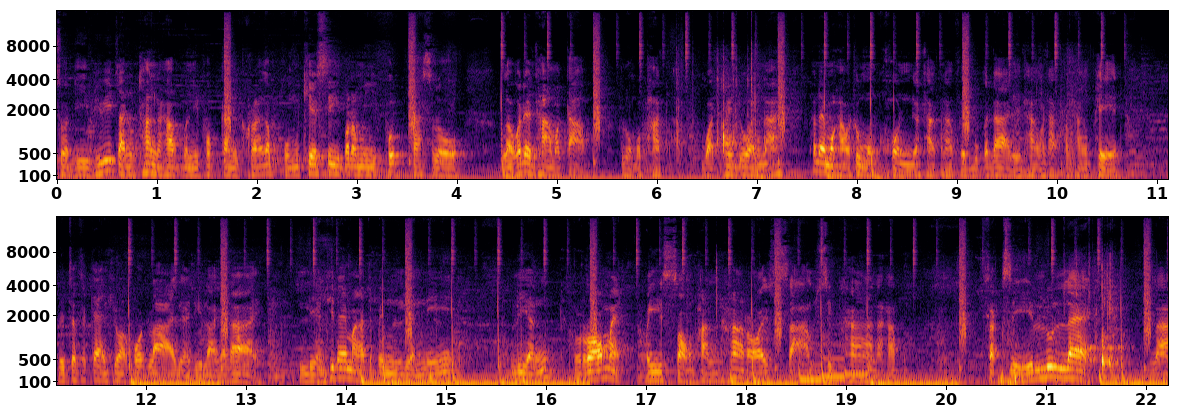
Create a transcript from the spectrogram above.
สวัสดีพี่พี่จันทุกท่านนะครับ วันนี้พบกันอีกครั้งกับผมเคซีปรมีพุทธสโล เราก็เดินทางมากราบหลวงพ่อพัดวัดห้วยด้วนนะ ถ้าในมหาวัตถุมงคลก็ทักทาง Facebook ก็ได้ หรือทางมาทักทางเพจ หรือจะสแกน QR Code ไลน์หรือทีไลน์ก็ได้ เหรียญที่ได้มาจะเป็นเหรียญนี้ เหรียญร้อแม็กปี 2535 นะครับ ศักดิ์ศรีรุ่นแรกนะ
